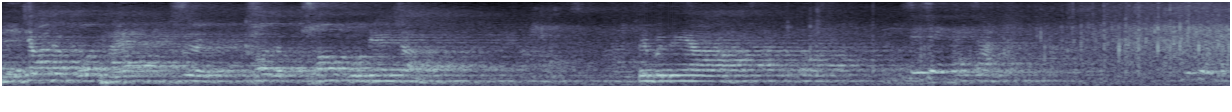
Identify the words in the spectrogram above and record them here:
你家的佛台是靠着窗户边上的，对不对呀？谢谢台长，谢谢。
